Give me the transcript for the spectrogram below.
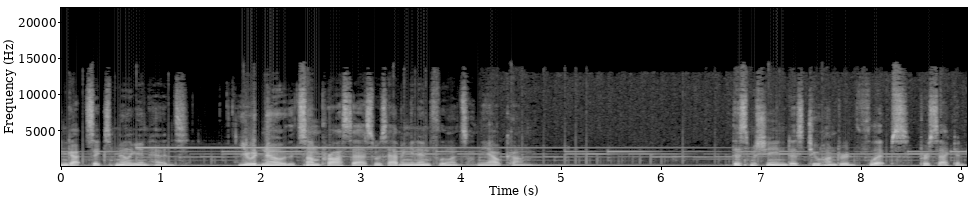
and got 6 million heads, you would know that some process was having an influence on the outcome. This machine does 200 flips per second.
